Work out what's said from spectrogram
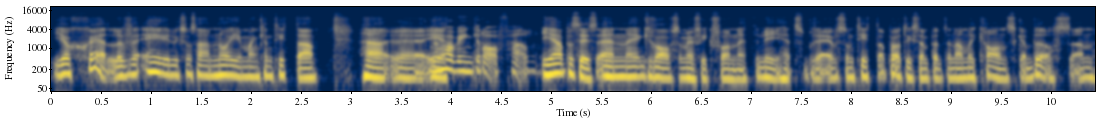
jag själv är ju liksom så här nojig, man kan titta här eh, Nu har vi en graf här. Ja, precis. En eh, graf som jag fick från ett nyhetsbrev som tittar på till exempel att den amerikanska börsen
